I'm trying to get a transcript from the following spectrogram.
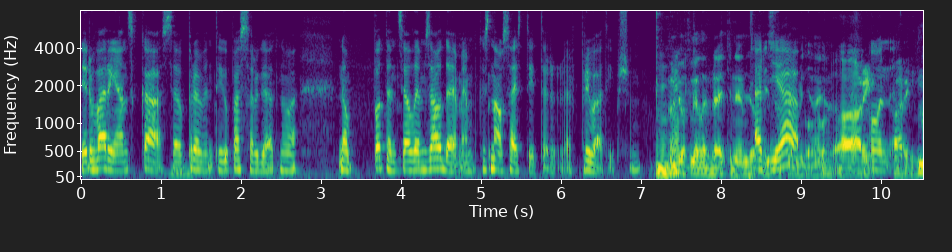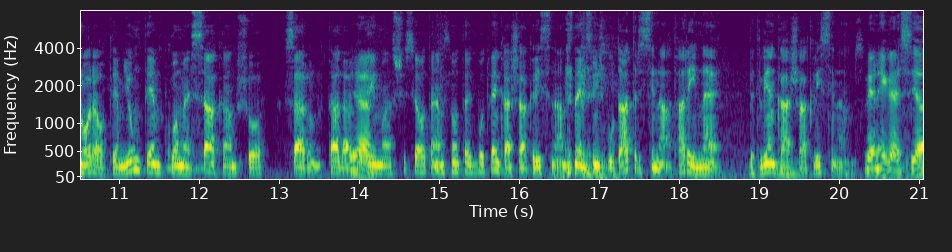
ir variants, kā sev preventīvi pasargāt no, no potenciāliem zaudējumiem, kas nav saistīti ar, ar privātīpašumu. Ar ļoti lieliem rēķiniem, ļoti Ar- jā, termiņā. jā. Arī, Un- arī. norautiem jumtiem, ko mēs sākām šo sarunu. Tādā Jā. gadījumā šis jautājums noteikti būtu vienkāršāk risināms. Nevis viņš būtu atrisināts, arī nē, bet vienkāršāk risināms. Vienīgais, ja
